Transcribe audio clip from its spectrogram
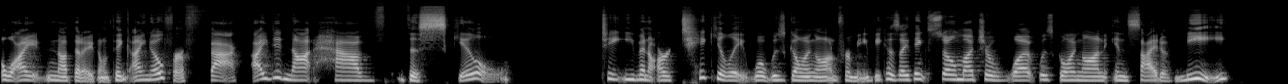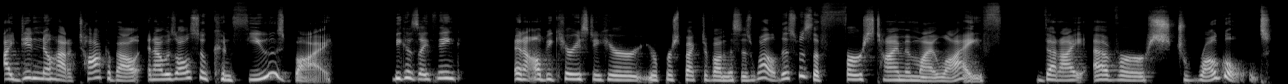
oh i not that i don't think i know for a fact i did not have the skill to even articulate what was going on for me because I think so much of what was going on inside of me, I didn't know how to talk about. And I was also confused by because I think, and I'll be curious to hear your perspective on this as well. This was the first time in my life that I ever struggled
